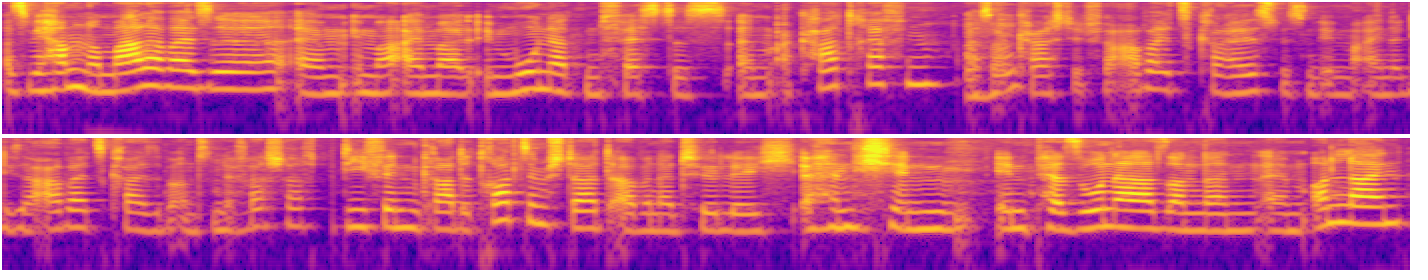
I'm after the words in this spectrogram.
Also wir haben normalerweise ähm, immer einmal im Monat ein festes ähm, AK-Treffen. Also mhm. AK steht für Arbeitskreis. Wir sind eben einer dieser Arbeitskreise bei uns in der mhm. Fachschaft. Die finden gerade trotzdem statt, aber natürlich äh, nicht in, in Persona, sondern ähm, online.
